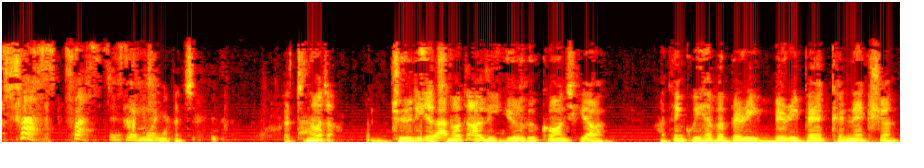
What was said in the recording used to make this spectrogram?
trust, trust is emuna. It's, it's not, Judy, it's not only you who can't hear. I think we have a very, very bad connection.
